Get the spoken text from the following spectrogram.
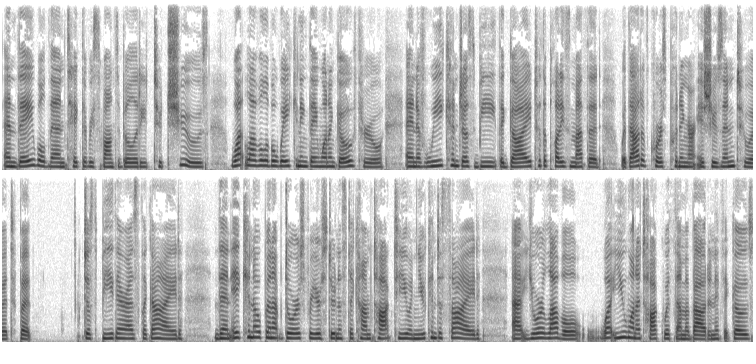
And they will then take the responsibility to choose what level of awakening they want to go through. And if we can just be the guide to the Pilates method without, of course, putting our issues into it, but just be there as the guide, then it can open up doors for your students to come talk to you and you can decide at your level what you want to talk with them about. And if it goes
